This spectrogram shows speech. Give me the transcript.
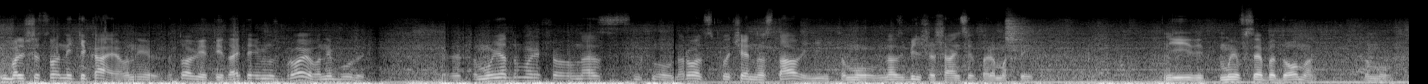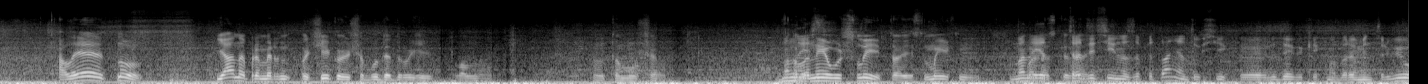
більшість не тікає, вони готові йти. Дайте їм зброю, вони будуть. Е, Тому я думаю, що у нас ну, народ сплоченно став і тому в нас більше шансів перемогти. І ми в себе вдома. Тому. Але ну, я, наприклад, очікую, що буде друга волна. Ну, тому що мене є- вони ушли, тобто ми їх У мене є сказати. традиційне запитання до всіх е, людей, в яких ми беремо інтерв'ю.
